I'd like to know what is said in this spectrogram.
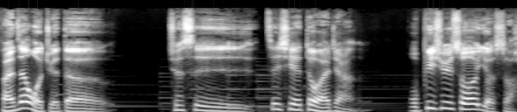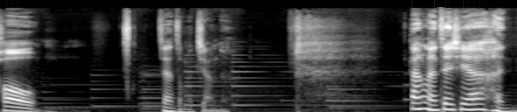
反正我觉得，就是这些对我来讲，我必须说，有时候，嗯，这样怎么讲呢？当然，这些很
